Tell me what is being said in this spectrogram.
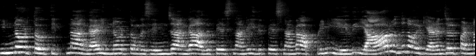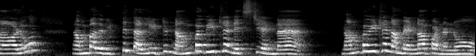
இன்னொருத்தவங்க திட்டினாங்க இன்னொருத்தவங்க செஞ்சாங்க அது பேசினாங்க இது பேசுனாங்க அப்படின்னு எது யார் வந்து நமக்கு இடைஞ்சல் பண்ணாலும் நம்ம அதை விட்டு தள்ளிட்டு நம்ம வீட்டில் நெக்ஸ்ட் என்ன? நம்ம வீட்டில் நம்ம என்ன பண்ணணும்?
